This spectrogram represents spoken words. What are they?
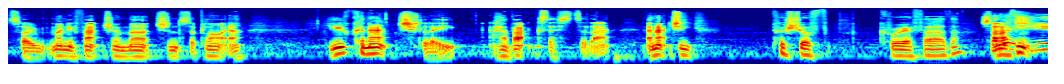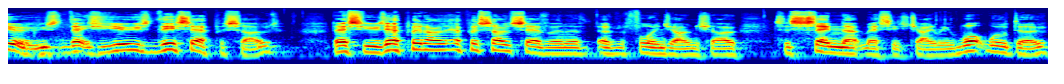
so manufacturer, merchant, supplier, you can actually have access to that and actually push your career further. So and let's think- use let's use this episode. Let's use episode episode seven of, of the and Jones show to send that message, Jamie. What we'll do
